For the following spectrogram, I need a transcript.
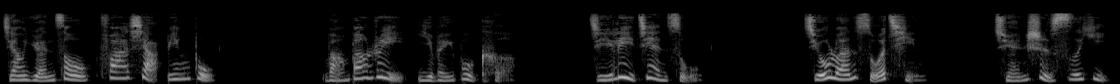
将原奏发下兵部。王邦瑞以为不可，极力谏阻。求鸾所请，全是私意，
